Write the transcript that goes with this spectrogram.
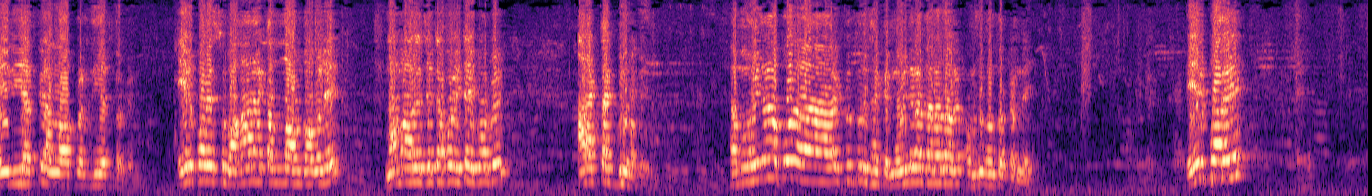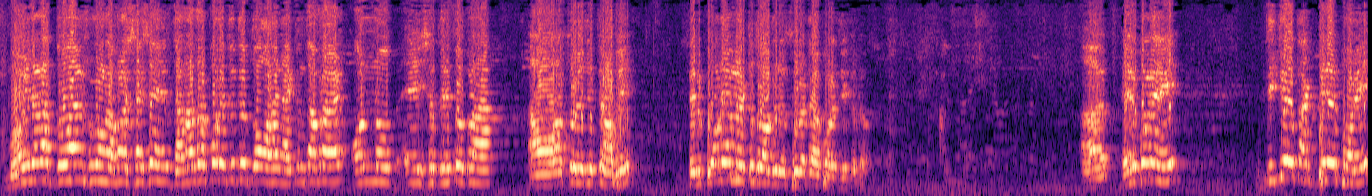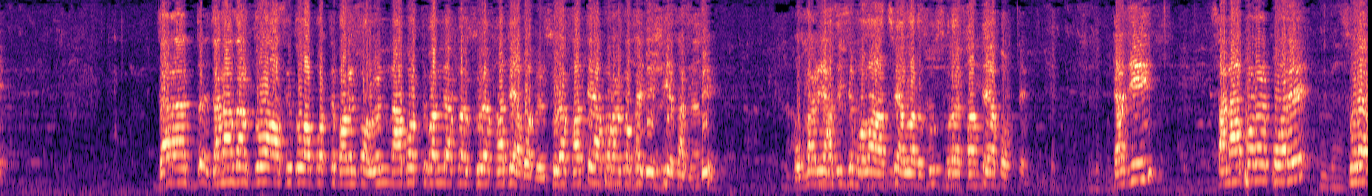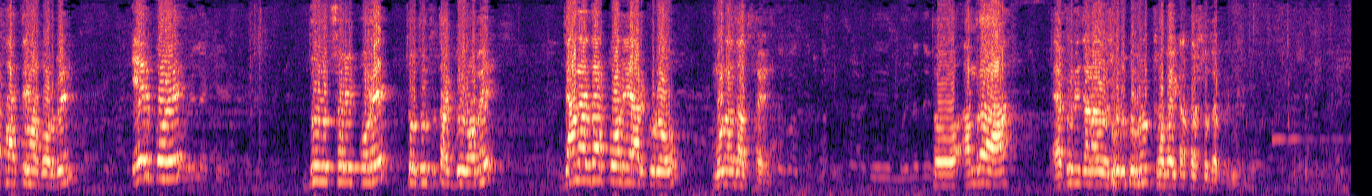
এই নিয়াতকে আল্লাহ আপনার নিয়াত করবেন। এরপরে সুবাহানাক আল্লাহ বলে, নামাজে যেটা হবে এটাই করবেন আর একটা তাকবীর হবে। মহিলারা একটু দূরে থাকে মহিলারা জানাজার অংশগ্রহণ দরকার নেই। এরপরে মহিলারা দোয়া অংশগ্রহণ আমরা শেষে জানাজার পরে যদি দোয়া হয় না কিন্তু আমরা অন্য এই সাথে আহ, চলে যেতে হবে পরে আমরা একটু দোয়া করি সুরাটা পরে যেতে আর এরপরে দ্বিতীয় তাকবীরের পরে যারা জানাজার দোয়া আছে দোয়া পড়তে পারেন পড়বেন না পড়তে পারলে আপনার সুরা ফাতেহা পড়বেন। সুরা ফাতেহা পড়ার কথা বেশি আছে ওখানে হাদিসে বলা আছে আল্লাহ রাসূল সুরা ফাতেহা পড়তেন। কাজী সানা পড়ার পরে সুরা ফাতেহা পড়বেন। এরপরে দুরূদ শরীফ পড়ে চতুর্থ তাকবীর হবে জানাজার পরে আর কোনো মোনাজাত হয় না তো আমরা এখনই জানাজা শুরু করুন, সবাই কথা সোজা করে।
